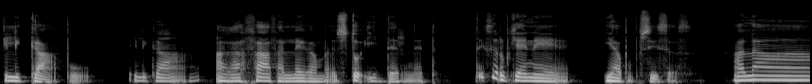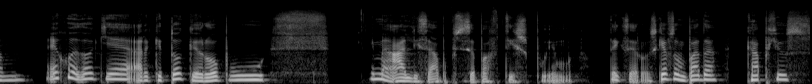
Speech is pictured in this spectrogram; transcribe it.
υλικά που υλικά αγαθά θα λέγαμε στο ίντερνετ. Δεν ξέρω ποια είναι η άποψή σας. Αλλά έχω εδώ και αρκετό καιρό που είμαι άλλης άποψης από αυτής που ήμουν. Δεν ξέρω. Σκέφτομαι πάντα κάποιος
